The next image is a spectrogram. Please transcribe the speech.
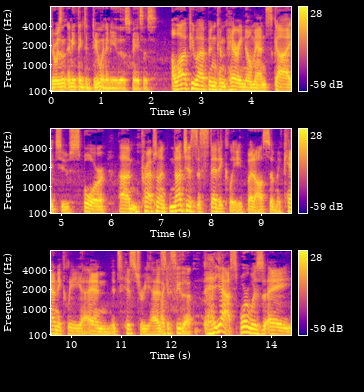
there wasn't anything to do in any of those spaces. A lot of people have been comparing No Man's Sky to Spore, um, perhaps not not just aesthetically, but also mechanically and its history. As I could see that. Yeah, Spore was a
